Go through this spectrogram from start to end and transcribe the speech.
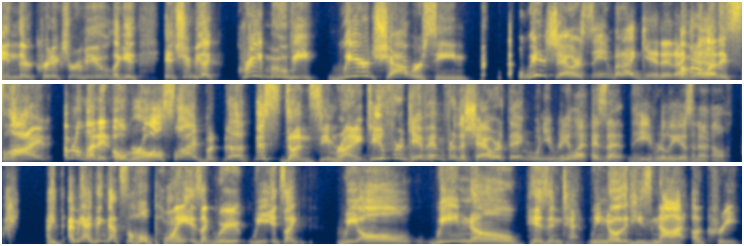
in their critics review. Like it, it should be like great movie, weird shower scene. Weird shower scene, but I get it. I I'm gonna let it slide. I'm gonna let it overall slide, but uh, this doesn't seem right. Do you forgive him for the shower thing when you realize that he really is an elf? I, I mean, I think that's the whole point is like we we it's like we all we know his intent. We know that he's not a creep.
